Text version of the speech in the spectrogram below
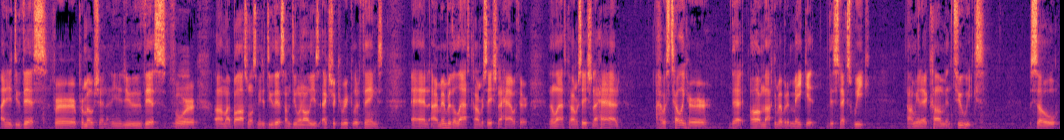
I need to do this for promotion. I need to do this for mm-hmm. uh, my boss wants me to do this. I'm doing all these extracurricular things. And I remember the last conversation I had with her. And the last conversation I had, I was telling her that, oh, I'm not going to be able to make it this next week. I'm going to come in two weeks. So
